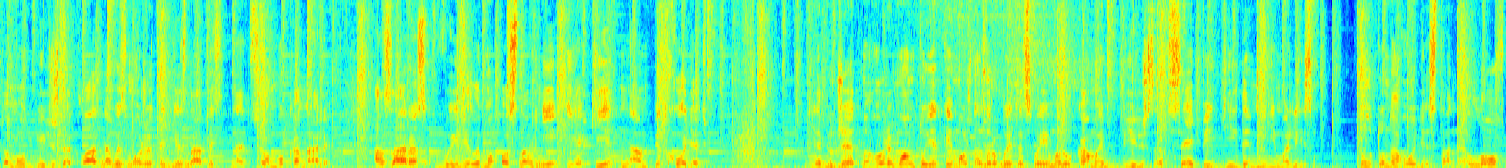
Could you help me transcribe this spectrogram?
тому більш докладно ви зможете дізнатись на цьому каналі. А зараз виділимо основні, які нам підходять. Для бюджетного ремонту, який можна зробити своїми руками, більш за все підійде мінімалізм. Тут у нагоді стане лофт,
